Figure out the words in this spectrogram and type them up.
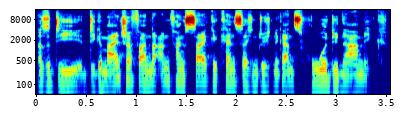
also die, die Gemeinschaft war in der Anfangszeit gekennzeichnet durch eine ganz hohe Dynamik.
